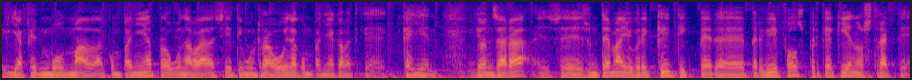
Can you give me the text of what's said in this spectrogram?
i ha fet molt mal a la companyia, però alguna vegada sí ha tingut raó i la companyia ha acabat ca- caient. Llavors ara és, és un tema, jo crec, crític per, eh, per Grifols, perquè aquí ja no es tracta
